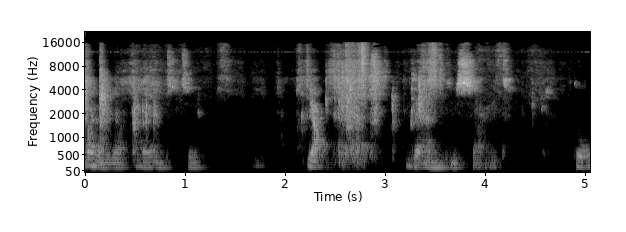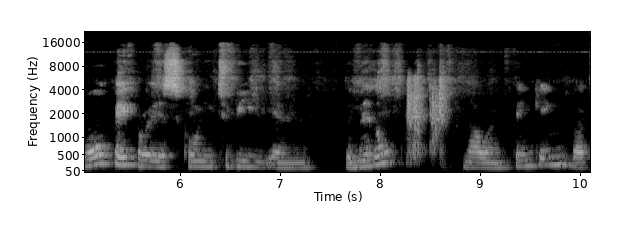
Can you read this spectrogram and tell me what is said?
Oh no, what I wanted to. Yeah, the empty side. The wallpaper is going to be in the middle. Now I'm thinking, but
